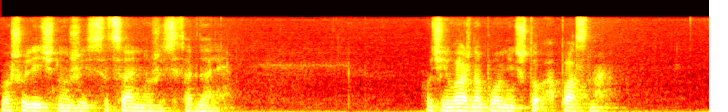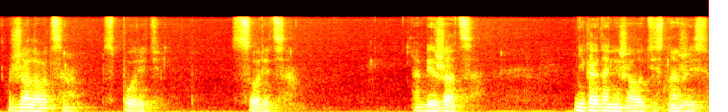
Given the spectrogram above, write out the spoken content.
вашу личную жизнь, социальную жизнь и так далее. Очень важно помнить, что опасно жаловаться, спорить, ссориться, обижаться. Никогда не жалуйтесь на жизнь,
